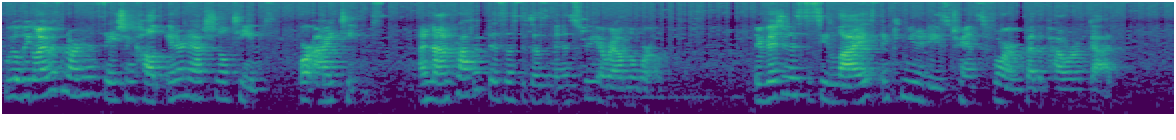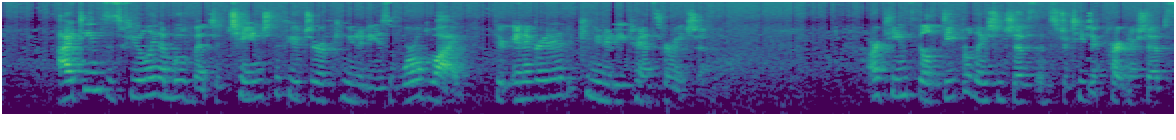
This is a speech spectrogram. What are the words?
We will be going with an organization called International Teams, or I-Teams, a nonprofit business that does ministry around the world. Their vision is to see lives and communities transformed by the power of God. I-Teams is fueling a movement to change the future of communities worldwide through integrated community transformation. Our teams build deep relationships and strategic partnerships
